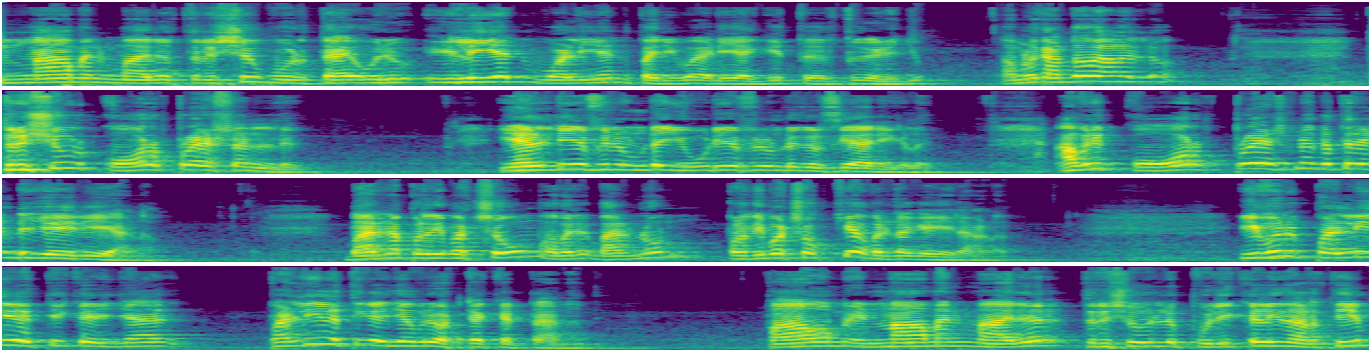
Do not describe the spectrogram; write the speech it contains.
ഇണ്ണാമന്മാർ തൃശ്ശൂർ പൂരത്തെ ഒരു ഇളിയൻ വളിയൻ പരിപാടിയാക്കി തീർത്തു കഴിഞ്ഞു. നമ്മൾ കണ്ടതാണല്ലോ. തൃശ്ശൂർ കോർപ്പറേഷനിൽ എൽ ഡി എഫിലുണ്ട് യു ഡി എഫിലുണ്ട് ക്രിസ്ത്യാനികൾ അവർ കോർപ്പറേഷനകത്ത് രണ്ട് ചേരിയാണ് ഭരണപ്രതിപക്ഷവും അവർ ഭരണവും പ്രതിപക്ഷമൊക്കെ അവരുടെ കയ്യിലാണ്. ഇവർ പള്ളിയിലെത്തിക്കഴിഞ്ഞാൽ പള്ളിയിലെത്തിക്കഴിഞ്ഞാൽ ഇവർ ഒറ്റക്കെട്ടാണ്. പാവം എണ്ണാമന്മാർ തൃശ്ശൂരിൽ പുലിക്കളി നടത്തിയും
